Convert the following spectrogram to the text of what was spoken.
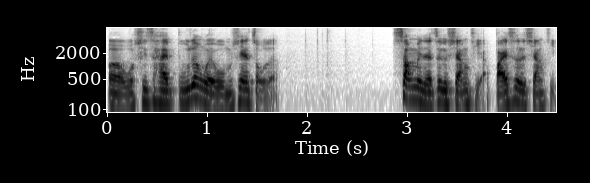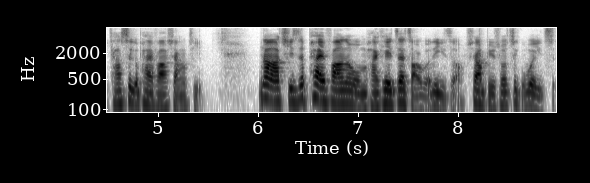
呃，我其实还不认为我们现在走的上面的这个箱体啊，白色的箱体，它是个派发箱体。那其实派发呢，我们还可以再找个例子哦，像比如说这个位置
